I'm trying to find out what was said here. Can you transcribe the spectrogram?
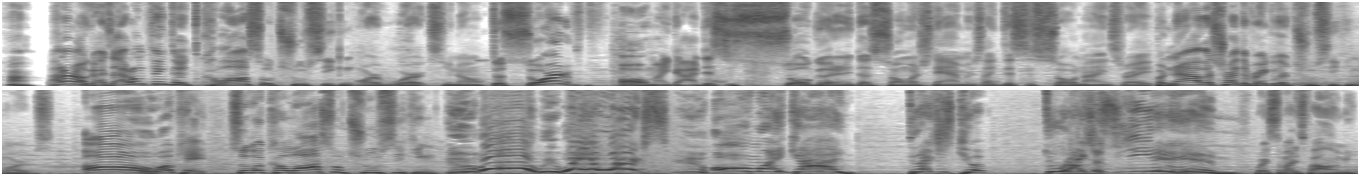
Huh. I don't know, guys. I don't think the colossal truth-seeking orb works, you know? The sword... Oh, my God. This is so good, and it does so much damage. Like, this is so nice, right? But now let's try the regular truth-seeking orbs. Oh, okay. So the colossal truth-seeking... Oh! Wait, it works! Oh, my God! Did I just kill... Dude, I just yeeted him! Wait, somebody's following me.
